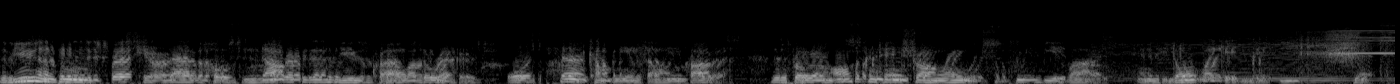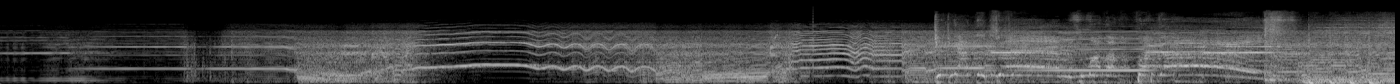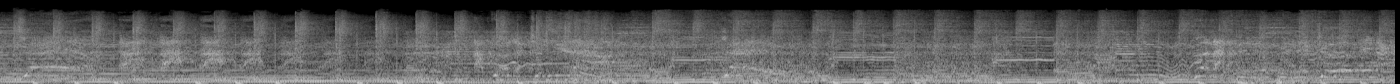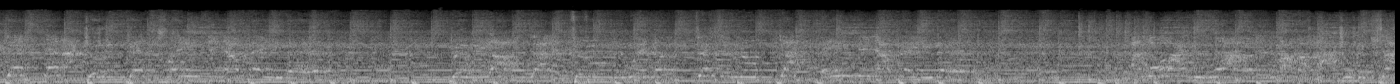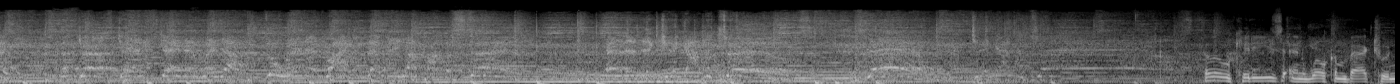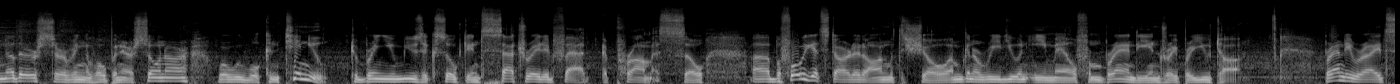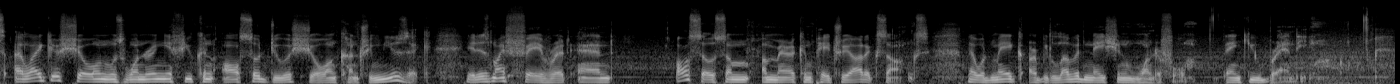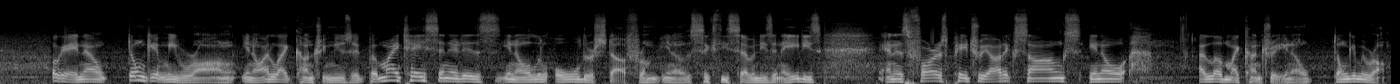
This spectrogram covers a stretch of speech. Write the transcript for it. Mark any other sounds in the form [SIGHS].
The views and opinions expressed here are that of the host and do not represent the views of Cryovato Records or its parent company of Felony in Progress. This program also contains strong language, so please be advised. And if you don't like it, you can eat shit. Kiddies, and welcome back to another serving of Open Air Sonar, where we will continue to bring you music soaked in saturated fat, I promise. So, uh, before we get started on with the show, I'm going to read you an email from Brandy in Draper, Utah. Brandy writes, I like your show and was wondering if you can also do a show on country music. It is my favorite and also some American patriotic songs that would make our beloved nation wonderful. Thank you, Brandy. Okay, now don't get me wrong, you know, I like country music, but my taste in it is, you know, a little older stuff from, you know, the 60s, 70s, and 80s. And as far as patriotic songs, you know, I love my country, you know, don't get me wrong.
